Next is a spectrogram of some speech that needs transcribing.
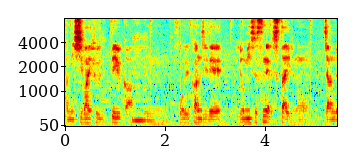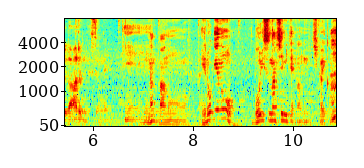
紙芝居風っていうか、うん。うんそういう感じで読み進めるスタイルのジャンルがあるんですよね。え。ーなんかあのエロゲのボイスなしみたいなのに近いかも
